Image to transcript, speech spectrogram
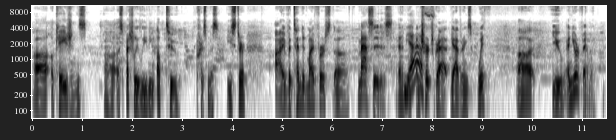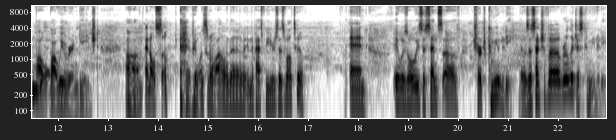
uh, occasions, uh, especially leading up to Christmas, Easter, I've attended my first uh, masses and, and church gra- gatherings with uh, you and your family while while we were engaged, um, and also every once in a while in the in the past few years as well too. And it was always a sense of church community. There was a sense of a religious community.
